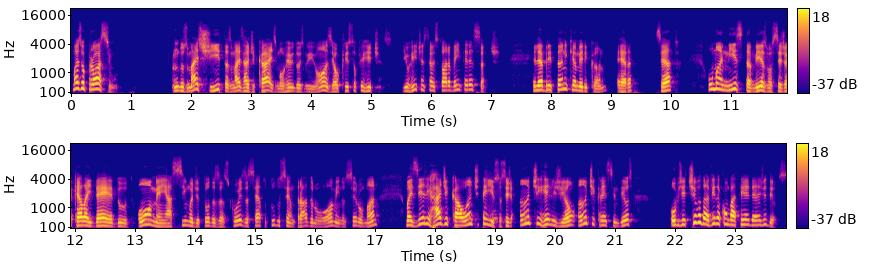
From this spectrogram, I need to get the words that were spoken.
Mas o próximo, um dos mais xiitas, mais radicais, morreu em 2011, é o Christopher Hitchens. E o Hitchens tem uma história bem interessante. Ele é britânico e americano, era, certo? Humanista mesmo, ou seja, aquela ideia do homem acima de todas as coisas, certo? Tudo centrado no homem, no ser humano mas ele radical anti-teísta, ou seja, anti-religião, anti-crença em Deus, objetivo da vida é combater a ideia de Deus.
